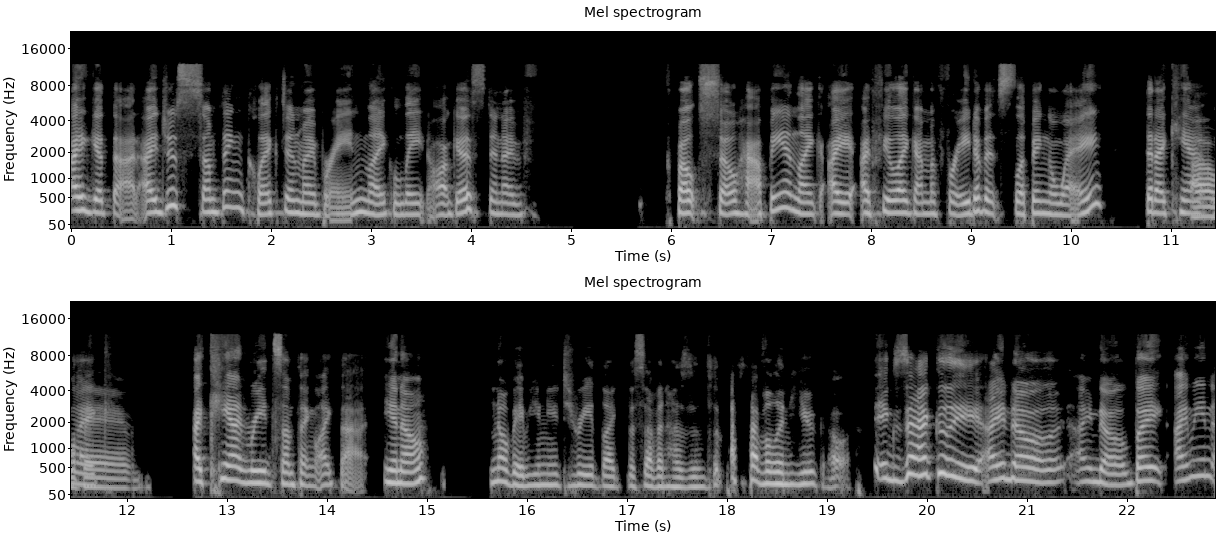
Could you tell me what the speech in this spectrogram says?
I get that. I just something clicked in my brain like late August and I've felt so happy and like I I feel like I'm afraid of it slipping away that I can't Oh, like babe. I can't read something like that, you know? No, babe, you need to read like the Seven Husbands of Evelyn Hugo. Exactly. I know. I know. But I mean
